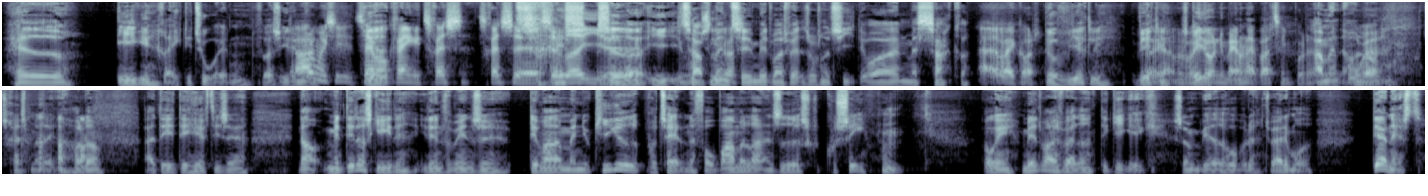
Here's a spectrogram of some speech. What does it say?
havde ikke rigtig tur i den, for at sige det. Ja, det mildt. må man sige. Tag omkring 60, 60, 60 sæder i, øh, sæder i, i, i også? til midtvejsvalget 2010. Det var en massakre. Ja, det var ikke godt. Det var virkelig, virkelig ja, men var helt ondt i maven, har jeg bare tænkt på det. Ja, men hold op. 60 mandater, hold op. Ej, det, det er hæftige sager. Nå, men det, der skete i den forbindelse, det var, at man jo kiggede på tallene fra Obama-lejrens side og kunne se, hmm, okay, midtvejsvalget, det gik ikke, som vi havde håbet det. Tværtimod. Dernæst,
